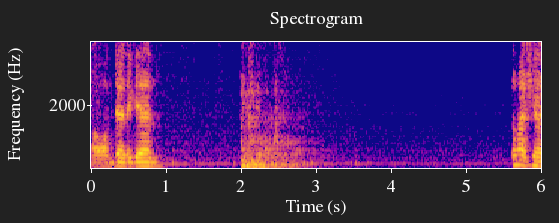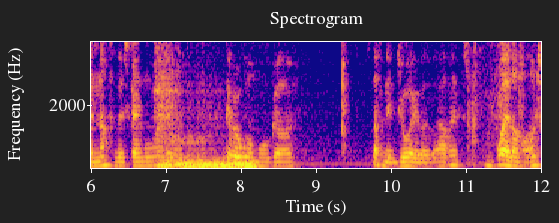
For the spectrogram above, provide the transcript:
Oh, I'm dead again. I've actually had enough of this game already. Give it one more go. There's nothing enjoyable about it. It's well hard.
